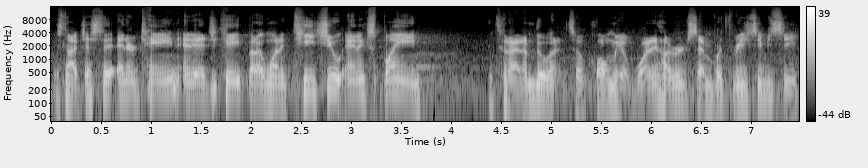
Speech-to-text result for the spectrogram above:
is not just to entertain and educate, but I want to teach you and explain and tonight I'm doing it. So call me at 1 800 743 CBC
